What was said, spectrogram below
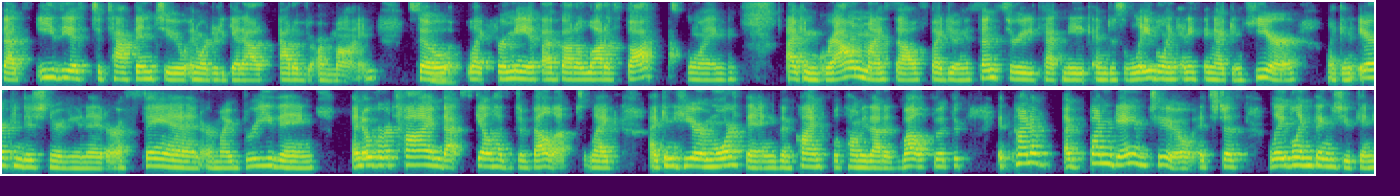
that's easiest to tap into in order to get out out of our mind so hmm. like for me if i've got a lot of thoughts going i can ground myself by doing a sensory technique and just labeling anything i can hear like an air conditioner unit or a fan or my breathing and over time, that skill has developed. Like I can hear more things, and clients will tell me that as well. So it's a, it's kind of a fun game too. It's just labeling things you can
